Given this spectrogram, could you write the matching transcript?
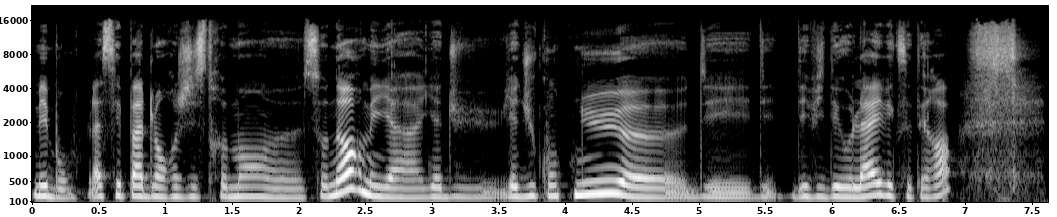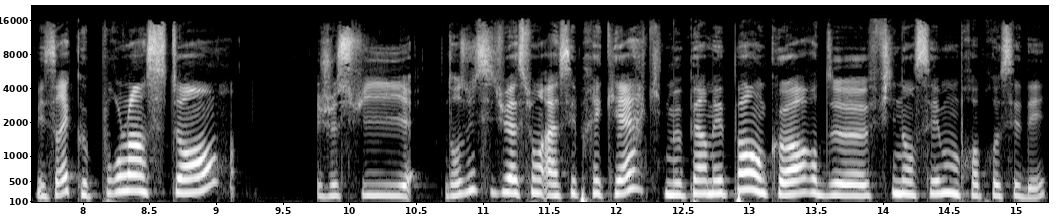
mais bon, là c'est pas de l'enregistrement euh, sonore, mais il y a, du contenu, des, des, des, vidéos live, etc. Mais c'est vrai que pour l'instant, je suis dans une situation assez précaire qui ne me permet pas encore de financer mon propre CD.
